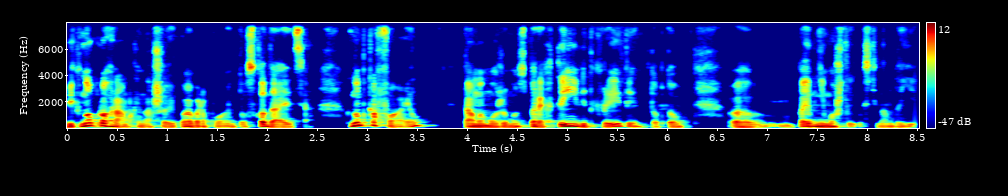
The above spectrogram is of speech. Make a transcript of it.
Вікно програмки нашої PowerPoint складається кнопка Файл. Там ми можемо зберегти, відкрити, тобто е, певні можливості нам дає.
